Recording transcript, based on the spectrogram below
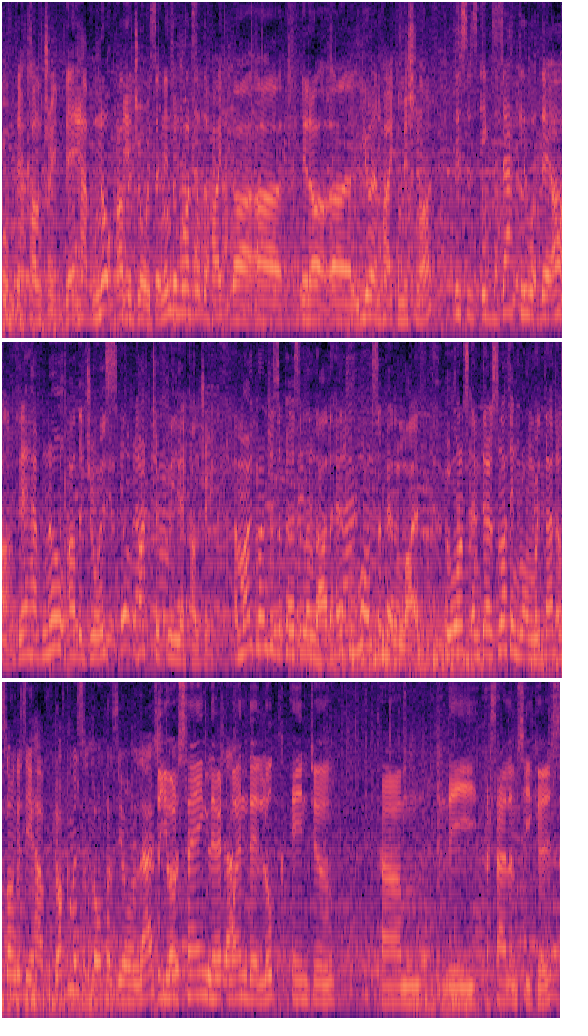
of their country. They have no other choice. And in the words of the high, uh, uh, you know, uh, UN High Commissioner, this is exactly what they are. They have no other choice but to flee their country. A migrant is a person, on the other hand, who wants a better life, who wants, and there's nothing wrong with that as long as you have documents, as long as you're allowed. So you're saying that, that when they look into um, the asylum seekers,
